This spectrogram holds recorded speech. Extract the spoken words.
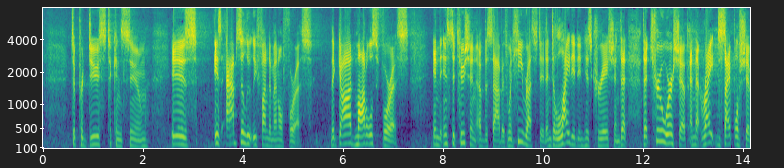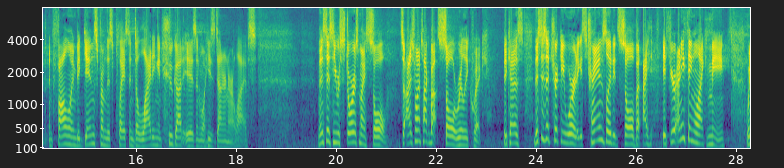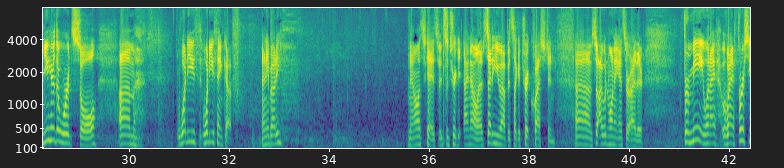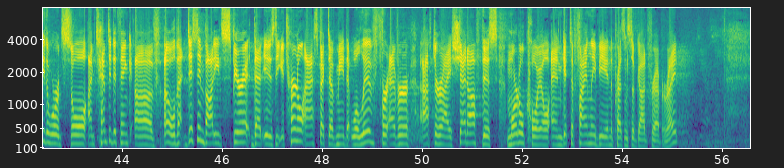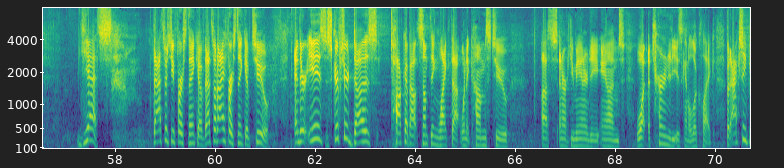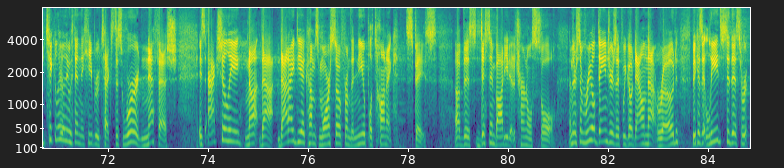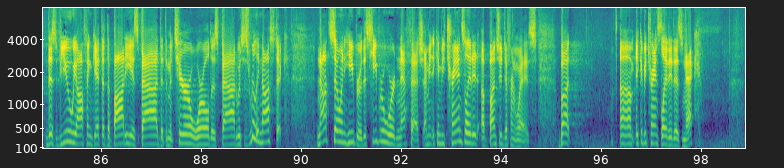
to produce, to consume, is is absolutely fundamental for us. That God models for us in the institution of the Sabbath when he rested and delighted in his creation. That, that true worship and that right discipleship and following begins from this place and delighting in who God is and what he's done in our lives. And this says, He restores my soul. So I just want to talk about soul really quick because this is a tricky word. It gets translated soul, but I, if you're anything like me, when you hear the word soul, um, what, do you th- what do you think of? Anybody? No, it's okay. It's, it's a tricky. I know. I'm setting you up. It's like a trick question. Um, so I wouldn't want to answer either. For me, when I when I first see the word soul, I'm tempted to think of oh that disembodied spirit that is the eternal aspect of me that will live forever after I shed off this mortal coil and get to finally be in the presence of God forever. Right? Yes, that's what you first think of. That's what I first think of too. And there is Scripture does talk about something like that when it comes to us and our humanity and what eternity is going to look like. But actually, particularly within the Hebrew text, this word nephesh is actually not that. That idea comes more so from the Neoplatonic space of this disembodied eternal soul. And there's some real dangers if we go down that road because it leads to this, this view we often get that the body is bad, that the material world is bad, which is really Gnostic. Not so in Hebrew. This Hebrew word nephesh, I mean, it can be translated a bunch of different ways, but um, it could be translated as neck.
